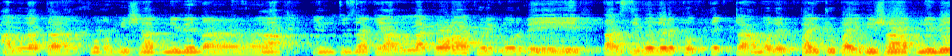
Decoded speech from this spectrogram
আল্লাহ তা কোনো হিসাব নিবে না। কিন্তু যাকে আল্লাহ কড়া করে করবে, তার জীবনের প্রত্যেকটা আমলের পাই টু পাই হিসাব নিবে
